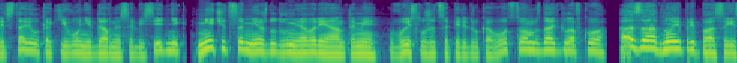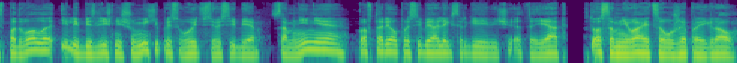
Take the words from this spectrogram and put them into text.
представил, как его недавний собеседник мечется между двумя вариантами – выслужиться перед руководством, сдать главко, а заодно и припасы из подвала или без лишней шумихи присвоить все себе. Сомнение, повторял про себя Олег Сергеевич, это яд. Кто сомневается, уже проиграл.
